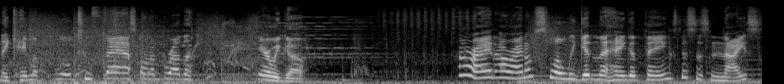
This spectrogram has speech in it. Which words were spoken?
They came up a little too fast on a brother. Here we go. Alright, alright, I'm slowly getting the hang of things. This is nice.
